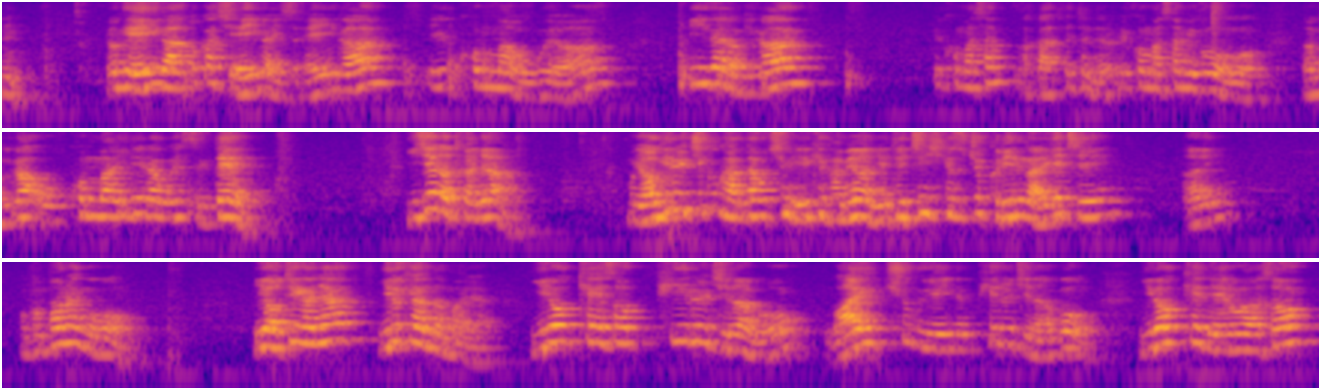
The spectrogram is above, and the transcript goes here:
음. 여기 A가 똑같이 A가 있어 A가 1,5고요 B가 여기가 1,3? 아까 했던 대로 1,3이고 여기가 5,1이라고 했을 때 이제는 어떻게 하냐? 뭐 여기를 찍고 간다고 치면 이렇게 가면 얘 대칭시켜서 쭉 그리는 거 알겠지? 아니? 뭐 그건 뻔한 거고 얘 어떻게 가냐? 이렇게 간단 말이야. 이렇게 해서 P를 지나고 Y축 위에 있는 P를 지나고 이렇게 내려와서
